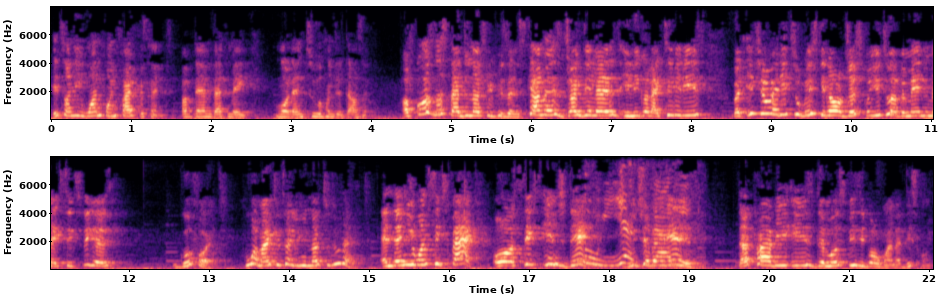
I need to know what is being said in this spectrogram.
it's only 1.5% of them that make more than 200,000. Of course, the stats do not represent scammers, drug dealers, illegal activities, but if you're ready to risk it all just for you to have a man who makes six figures, go for it. Who am I to tell you not to do that? And then you want six pack or six inch dick, oh, yes, whichever Daddy. it is. That probably is the most feasible one at this point.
